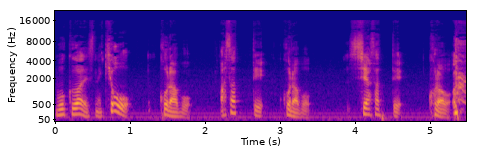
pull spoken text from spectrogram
僕はですね、今日コラボ、あさってコラボ、しあさってコラボ。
